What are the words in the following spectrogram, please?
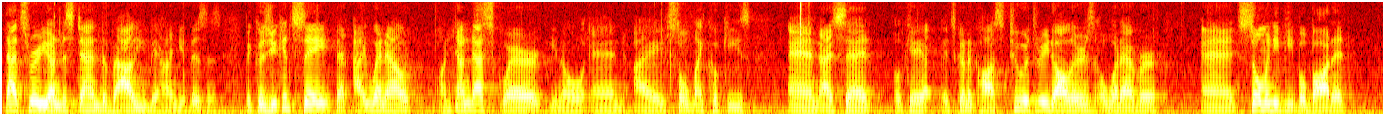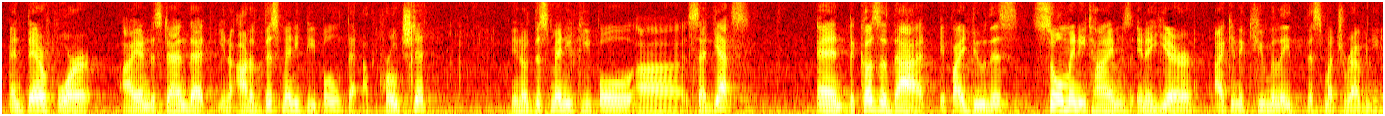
That's where you understand the value behind your business. Because you could say that I went out on Dundas Square, you know, and I sold my cookies, and I said, okay, it's going to cost two or three dollars or whatever, and so many people bought it, and therefore I understand that you know out of this many people that approached it, you know, this many people uh, said yes, and because of that, if I do this so many times in a year, I can accumulate this much revenue.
